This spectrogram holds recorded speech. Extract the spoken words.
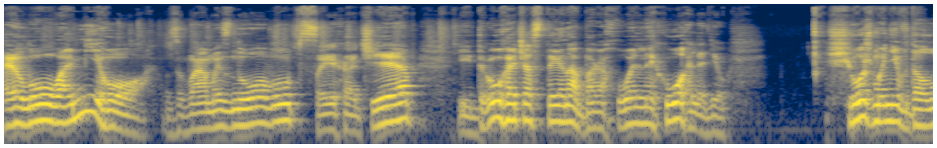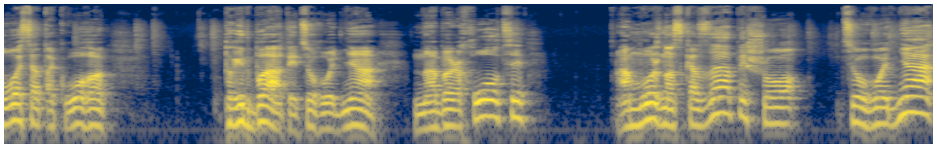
Hello, аміго! З вами знову Психачеп і друга частина барахольних оглядів. Що ж мені вдалося такого придбати цього дня на барахолці? А можна сказати, що цього дня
